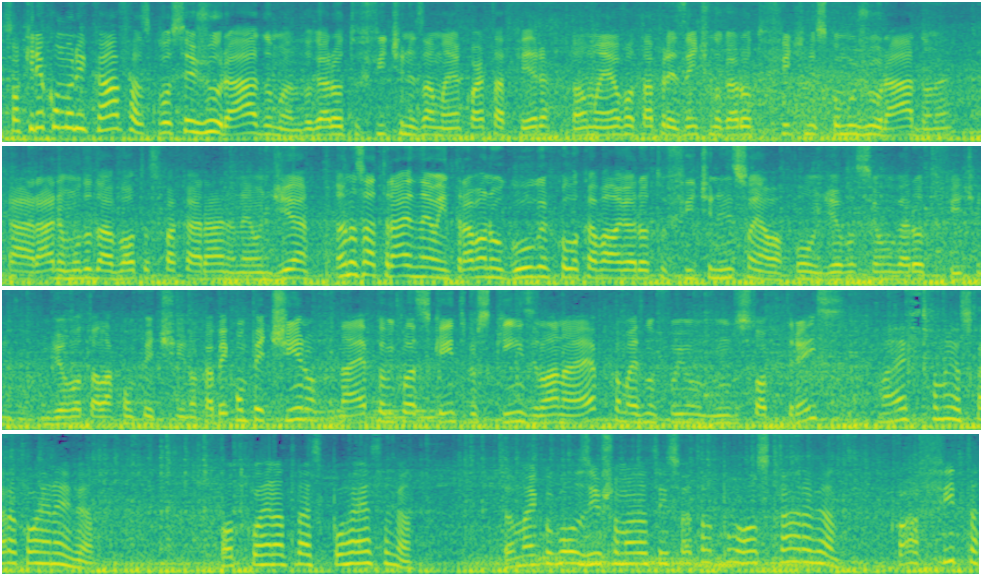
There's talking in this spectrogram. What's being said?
Só queria comunicar, faz que você jurado, mano, do Garoto Fitness amanhã, quarta-feira. Então amanhã eu vou estar presente no Garoto Fitness como jurado, né? Caralho, o mundo dá voltas pra caralho, né? Um dia, anos atrás, né, eu entrava no Google e colocava lá Garoto Fitness e sonhava, pô, um dia eu vou ser um Garoto Fitness, um dia eu vou estar lá competindo. Eu acabei competindo, na época eu me classifiquei entre os 15 lá na época, mas não fui um, um dos top 3. Mas também os caras correndo aí, velho. Volto correndo atrás, que porra é essa, velho? Tamo aí com o golzinho chamando a atenção e tá, porra, os caras, velho. Qual a fita?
